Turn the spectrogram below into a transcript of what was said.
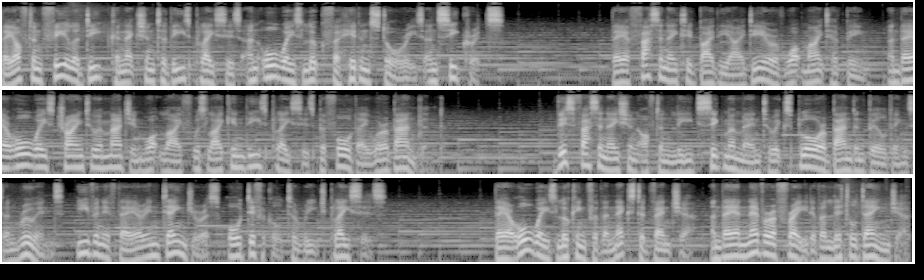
They often feel a deep connection to these places and always look for hidden stories and secrets. They are fascinated by the idea of what might have been, and they are always trying to imagine what life was like in these places before they were abandoned. This fascination often leads Sigma men to explore abandoned buildings and ruins, even if they are in dangerous or difficult to reach places. They are always looking for the next adventure, and they are never afraid of a little danger.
